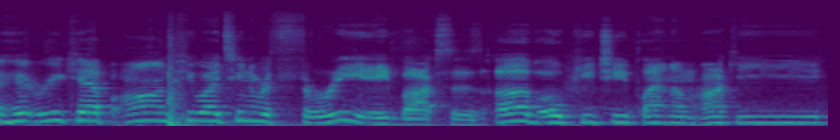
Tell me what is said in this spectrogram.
right, hit recap on PYT number three. Eight boxes of OPC Platinum Hockey.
